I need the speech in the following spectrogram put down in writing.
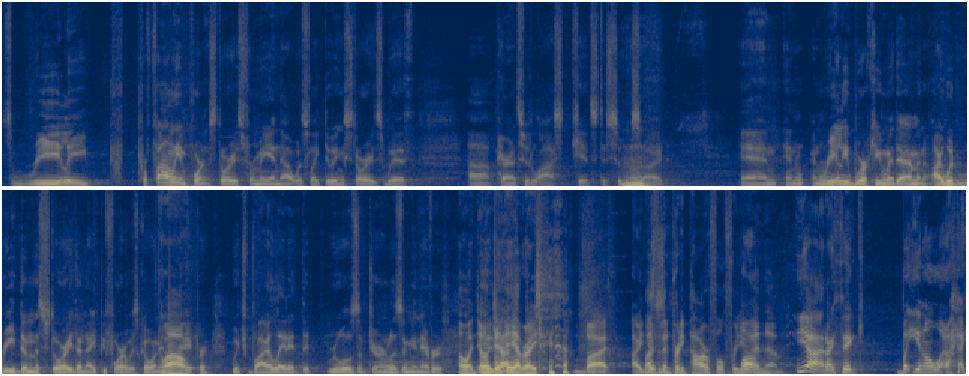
some really profoundly important stories for me, and that was like doing stories with uh, parents who lost kids to suicide. And, and, and really working with them, and I would read them the story the night before it was going in Wow. the paper, which violated the rules of journalism. You never Oh, do oh did, that. yeah, right. But I Must just, have been pretty powerful for you well, and them. Yeah, and I think, but you know what? I,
